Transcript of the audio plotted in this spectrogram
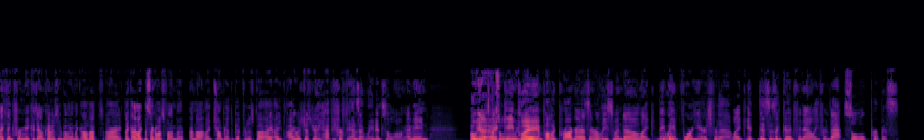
I think for me, because yeah, I'm kind of the same, but like I'm like, oh, that's all right. Like I like the second one's fun, but I'm not like chomping at the bit for this. But I, I, I was just really happy for fans that waited so long. I mean, Oh you know, yeah, to absolutely. get gameplay and public progress and release window, like they waited four years for that. Like it, this is a good finale for that sole purpose.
